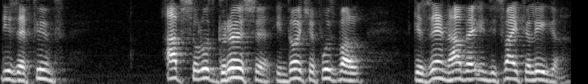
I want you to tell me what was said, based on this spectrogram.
diese fünf absolut Größe in deutsche Fußball gesehen habe in die zweite Liga.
